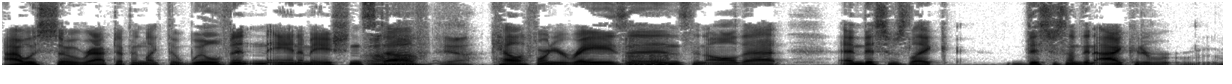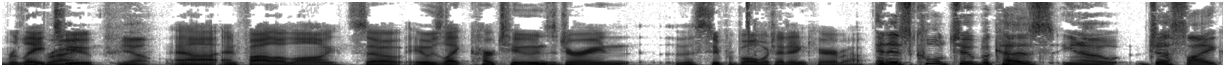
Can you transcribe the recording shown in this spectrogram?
I was so wrapped up in like the Will Vinton animation stuff, Uh-huh, yeah. California Raisins and all that, and this was like this was something I could r- relate to, Right, yep. uh, and follow along. So it was like cartoons during the Super Bowl, which I didn't care about. And it's cool too because you know, just like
